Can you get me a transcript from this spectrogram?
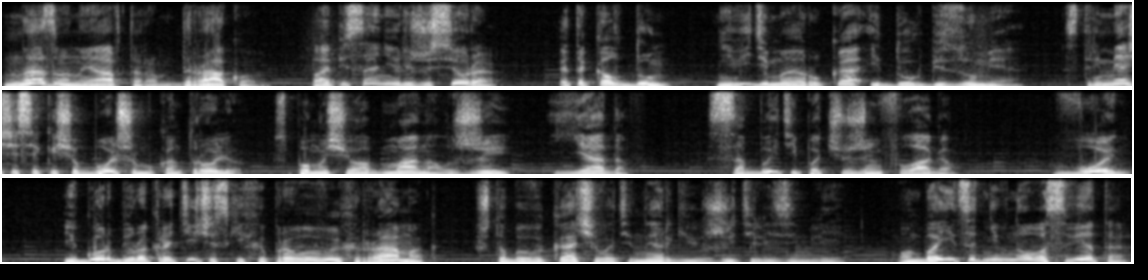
названный автором Драко. По описанию режиссера, это колдун, невидимая рука и дух безумия – стремящийся к еще большему контролю с помощью обмана, лжи, ядов, событий под чужим флагом, войн и гор бюрократических и правовых рамок, чтобы выкачивать энергию жителей Земли. Он боится дневного света,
